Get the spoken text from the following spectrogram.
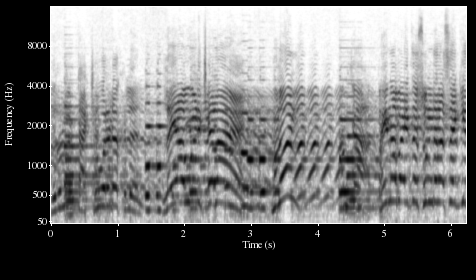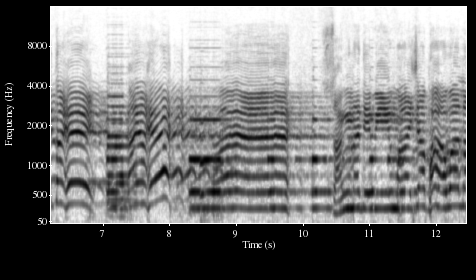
हिरोला टाकीवर ढकलल. लय आवड खेळाय म्हणून आमच्या बहिणाबाईचं सुंदर असं गीत आहे. काय आहे? सांग ना देवी माझ्या भावाला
